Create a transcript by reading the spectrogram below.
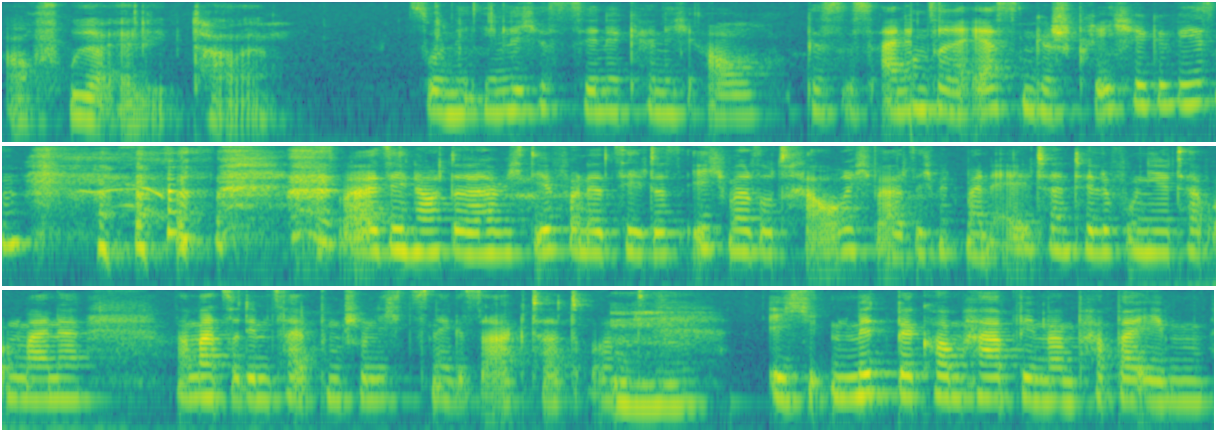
auch früher erlebt habe. So eine ähnliche Szene kenne ich auch. Das ist eine unserer ersten Gespräche gewesen. das weiß ich noch, da habe ich dir von erzählt, dass ich mal so traurig war, als ich mit meinen Eltern telefoniert habe und meine Mama zu dem Zeitpunkt schon nichts mehr gesagt hat. Und mhm. Ich mitbekommen habe, wie mein Papa eben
